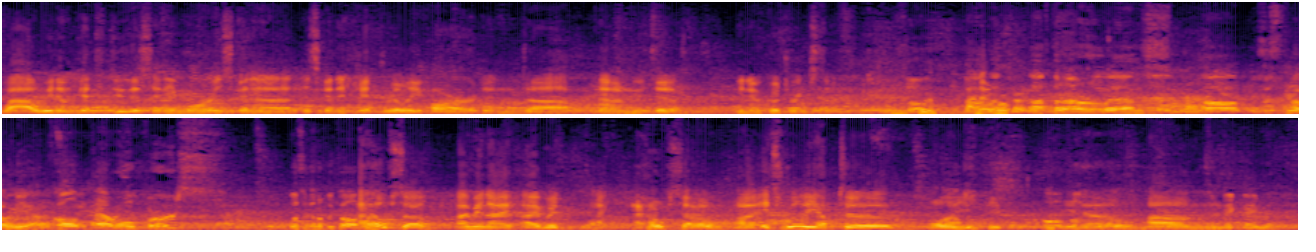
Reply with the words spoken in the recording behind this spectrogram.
wow, we don't get to do this anymore is gonna is gonna hit really hard, and uh, then I'm going to you know, go drink stuff. So, after, after Arrow ends, uh, is this going to be called Arrowverse? What's it going to be called? I hope so. I mean, I, I would, I, I hope so. Uh, it's really up to all of you people. You know, um, nickname it.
